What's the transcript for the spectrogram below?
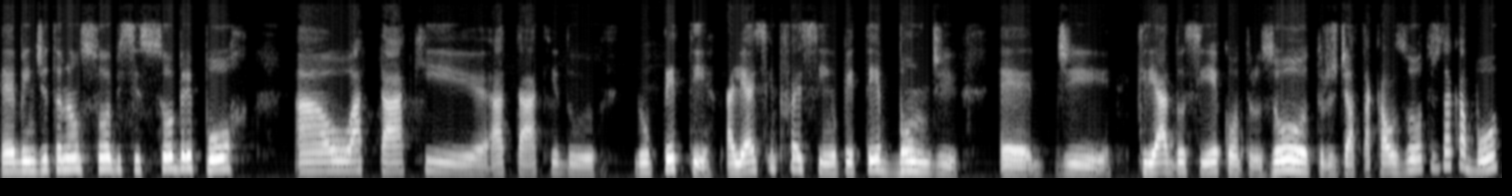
é, bendita, não soube se sobrepor ao ataque, ataque do, do PT. Aliás, sempre foi assim, o PT é bom de, é, de criar dossiê contra os outros, de atacar os outros, acabou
